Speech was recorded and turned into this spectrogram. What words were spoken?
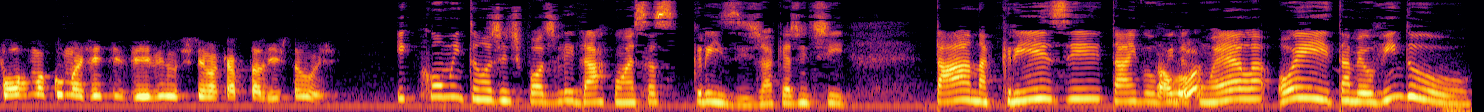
forma como a gente vive no sistema capitalista hoje. E como então a gente pode lidar com essas crises, já que a gente está na crise, está envolvido Alô? com ela? Oi, tá me ouvindo?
